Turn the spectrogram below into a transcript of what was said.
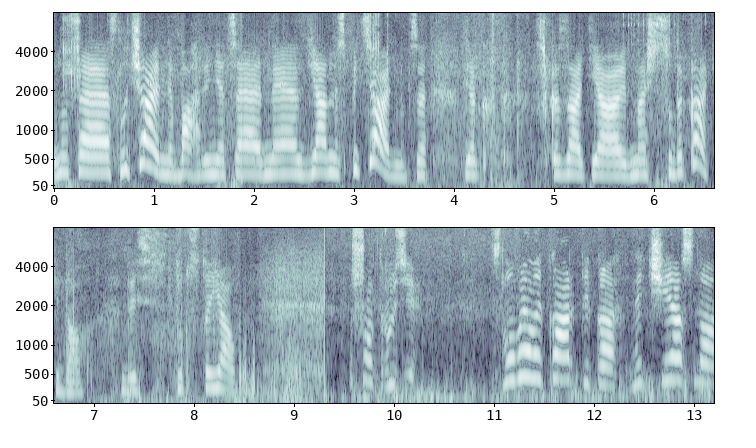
Ну це случайне багрення, це не я не спеціально. Це як сказати, я на судака кидав. Десь тут стояв. Ну що, друзі, зловили карпіка нечесно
